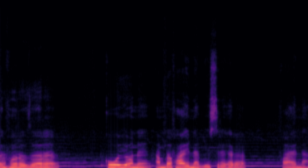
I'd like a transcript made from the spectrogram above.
এরপরে যারা কই অনে? আমরা পাই না বিচরে এরা পায় না।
